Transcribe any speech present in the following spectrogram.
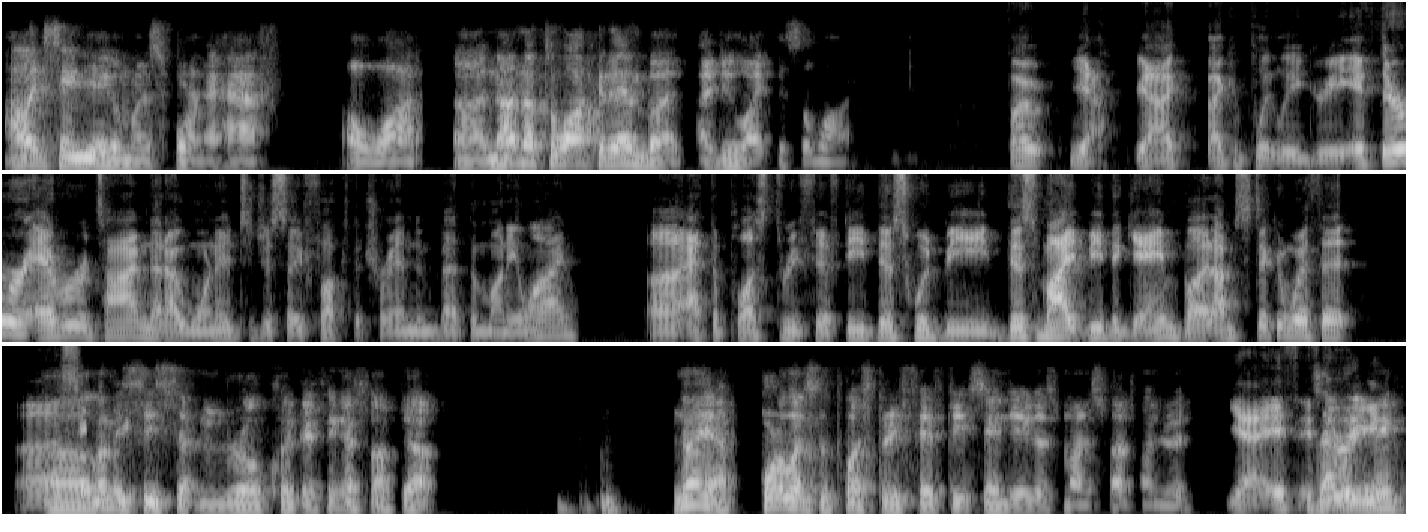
I like San Diego minus four and a half a lot. Uh, not enough to lock it in, but I do like this a lot. If I, yeah, yeah, I, I completely agree. If there were ever a time that I wanted to just say fuck the trend and bet the money line uh, at the plus 350, this would be this might be the game, but I'm sticking with it. Uh, uh, let me see something real quick. I think I fucked up. No, yeah, Portland's the plus 350, San Diego's minus 500. Yeah, if, if what you any,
